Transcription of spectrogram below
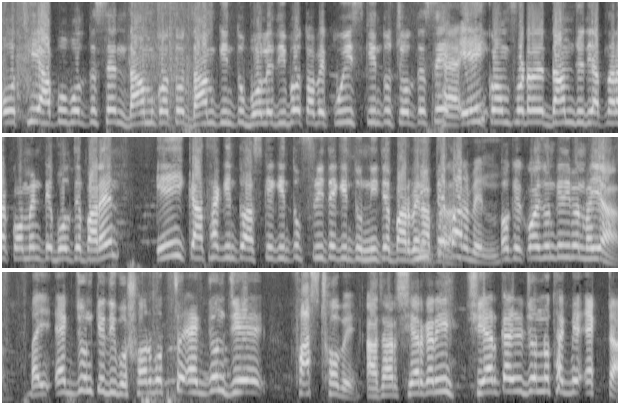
অথি আপু বলতেছেন দাম কত? দাম কিন্তু বলে দিব তবে কুইজ কিন্তু চলতেছে। হ্যাঁ, এই- কমফোর্টারের দাম যদি আপনারা কমেন্টে বলতে পারেন এই কাঁথা কিন্তু আজকে কিন্তু ফ্রিতে কিন্তু নিতে পারবেন নিতে পারবেন। ওকে কয়জনকে দিবেন ভাইয়া? ভাই একজনকে দিব। সর্বোচ্চ একজন যে ফার্স্ট হবে। আচ্ছা আর শেয়ারকারী শেয়ারকারীর জন্য থাকবে একটা।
